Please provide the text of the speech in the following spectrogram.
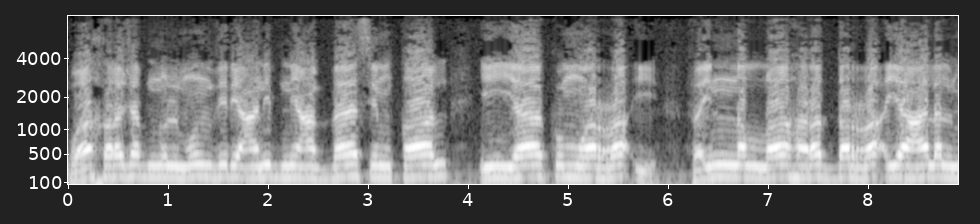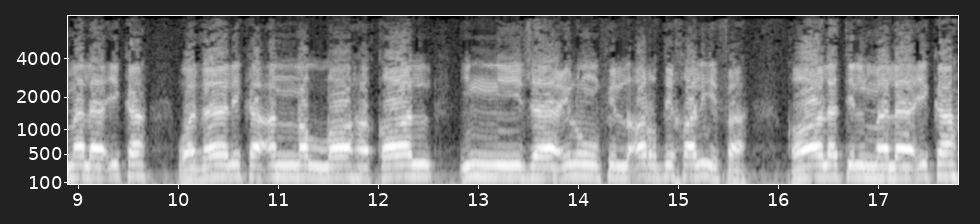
وأخرج ابن المنذر عن ابن عباس قال إياكم والرأي فإن الله رد الرأي على الملائكة وذلك أن الله قال إني جاعل في الأرض خليفة. قالت الملائكة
